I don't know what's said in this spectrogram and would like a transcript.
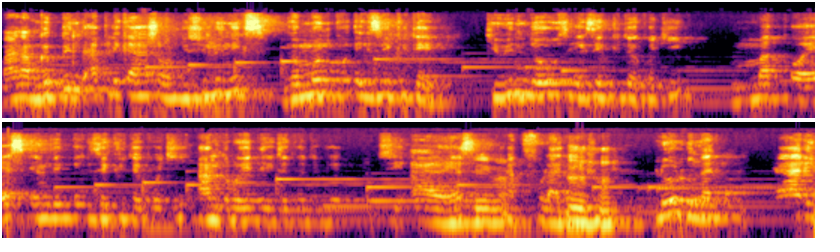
Maanaam nga bind application bi ci Linux nga mën ko exécuter ci Windows exécuter ko ci Mac OS exécuter ko ci Android exécuter ko ci iOS ak fu la neex. Loolu nag ñaari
